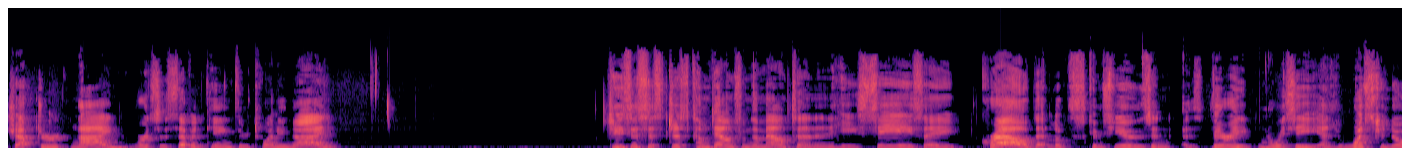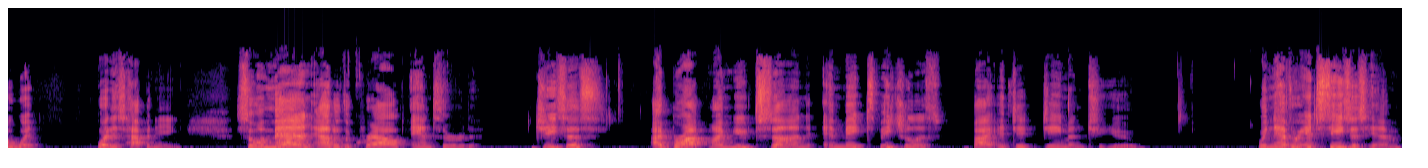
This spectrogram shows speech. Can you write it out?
chapter 9, verses 17 through 29. Jesus has just come down from the mountain and he sees a crowd that looks confused and is very noisy and he wants to know what what is happening. So a man out of the crowd answered, Jesus, I brought my mute son and made speechless by a de- demon to you. Whenever it seizes him,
